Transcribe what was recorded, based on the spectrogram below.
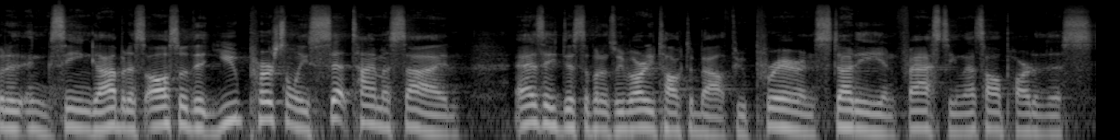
but in seeing God, but it's also that you personally set time aside as a discipline, as we've already talked about, through prayer and study and fasting. That's all part of this.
